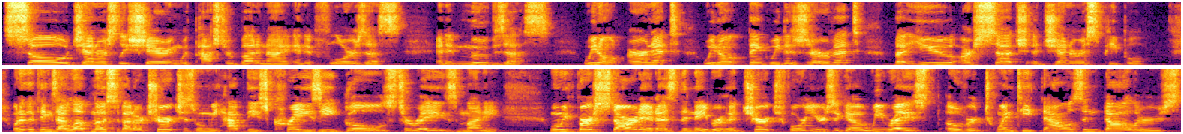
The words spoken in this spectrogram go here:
so generously sharing with Pastor Bud and I, and it floors us and it moves us. We don't earn it. We don't think we deserve it. But you are such a generous people. One of the things I love most about our church is when we have these crazy goals to raise money. When we first started as the neighborhood church four years ago, we raised over $20,000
